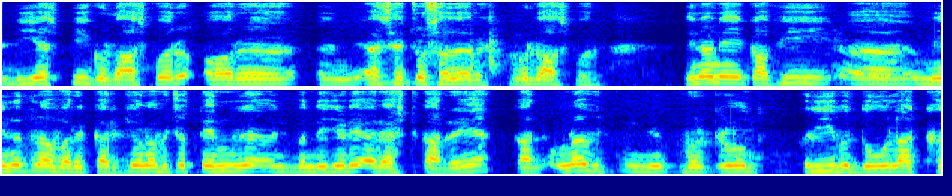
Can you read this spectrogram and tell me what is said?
ਡੀਐਸਪੀ ਗੁਰਦਾਸਪੁਰ ਔਰ ਐਸਐਚਓ ਸਦਰ ਗੁਰਦਾਸਪੁਰ। ਇਹਨਾਂ ਨੇ ਕਾਫੀ ਮਿਹਨਤ ਨਾਲ ਵਰਕ ਕਰਕੇ ਉਹਨਾਂ ਵਿੱਚੋਂ ਤਿੰਨ ਬੰਦੇ ਜਿਹੜੇ ਅਰੈਸਟ ਕਰ ਰਹੇ ਆ। ਕਰ- ਉਹਨਾਂ ਵਿੱਚ ਵੱਲੋਂ ਕਰੀਬ 2 ਲੱਖ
